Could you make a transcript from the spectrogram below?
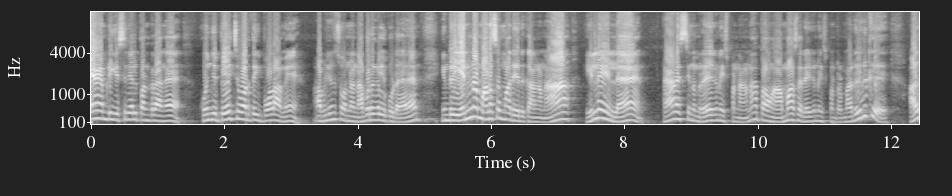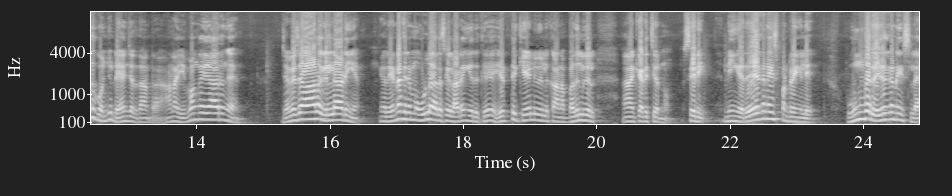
ஏன் இப்படி இஸ்ரேல் பண்ணுறாங்க கொஞ்சம் பேச்சுவார்த்தைக்கு போகலாமே அப்படின்னு சொன்ன நபர்கள் கூட இன்று என்ன மனசு மாதிரி இருக்காங்கன்னா இல்லை இல்லை பேலஸ்தீனம் ரெகனைஸ் பண்ணாங்கன்னா அப்போ அவங்க அம்மாசை ரெகனைஸ் பண்ணுற மாதிரி இருக்குது அது கொஞ்சம் டேஞ்சர் தான்ற ஆனால் இவங்க யாருங்க? ஜெகஜால கில்லாடிங்க இதில் என்ன தெரியுமா? உள்ள அரசியல் அடங்கியிருக்கு. எட்டு கேள்விகளுக்கான பதில்கள் கிடைச்சிடணும். சரி நீங்கள் ரெகனைஸ் பண்ணுறீங்களே உங்கள் ரெகனைஸில்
